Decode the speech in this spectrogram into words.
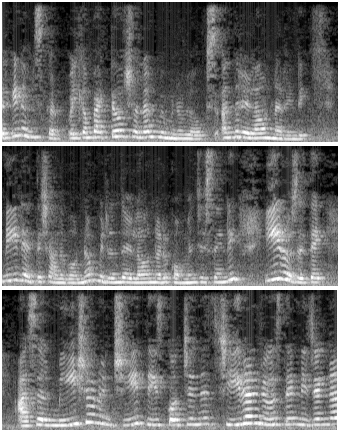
అందరికీ నమస్కారం. Welcome back to our channel మిమ్మల్ని వ్లాగ్స్ అందరు ఎలా ఉన్నారండి? నేనైతే చాలా బాగున్నా. మీరందరూ ఎలా ఉన్నారో కామెంట్ చేసేయండి. ఈ రోజైతే అసలు మీషో నుంచి తీసుకొచ్చింది చీరలు చూస్తే నిజంగా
